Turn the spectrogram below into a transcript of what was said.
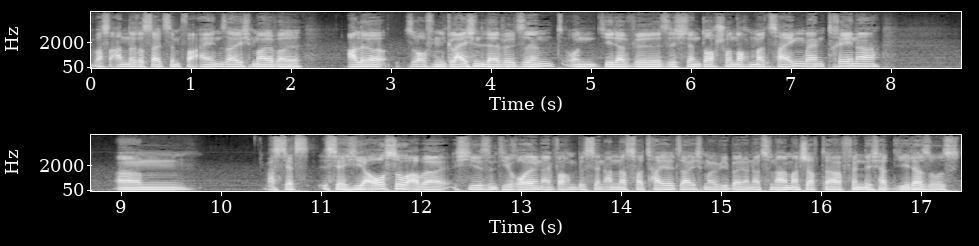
was anderes als im Verein, sag ich mal, weil alle so auf dem gleichen Level sind und jeder will sich dann doch schon noch mal zeigen beim Trainer. Ähm, was jetzt ist ja hier auch so, aber hier sind die Rollen einfach ein bisschen anders verteilt, sage ich mal, wie bei der Nationalmannschaft. Da finde ich, hat jeder so, es-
